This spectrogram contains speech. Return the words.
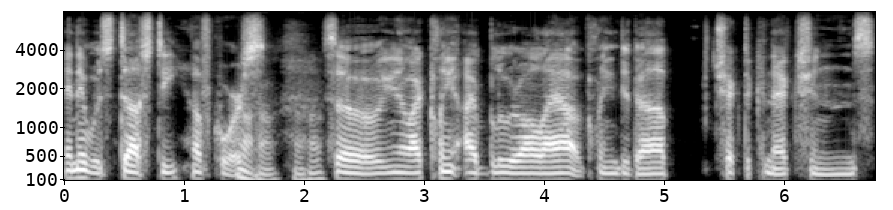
and it was dusty, of course. Uh-huh, uh-huh. So you know, I clean, I blew it all out, cleaned it up, checked the connections,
